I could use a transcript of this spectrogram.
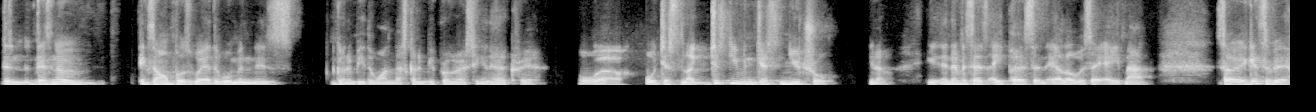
there's, there's no examples where the woman is going to be the one that's going to be progressing in her career or wow. or just like just even just neutral. You know, it never says a person; it'll always say a man. So it gets a bit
